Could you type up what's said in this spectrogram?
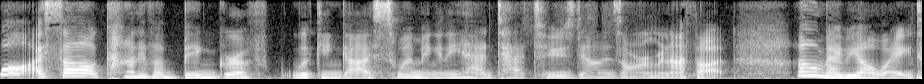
Well, I saw kind of a big, gruff looking guy swimming, and he had tattoos down his arm, and I thought, oh, maybe I'll wait.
